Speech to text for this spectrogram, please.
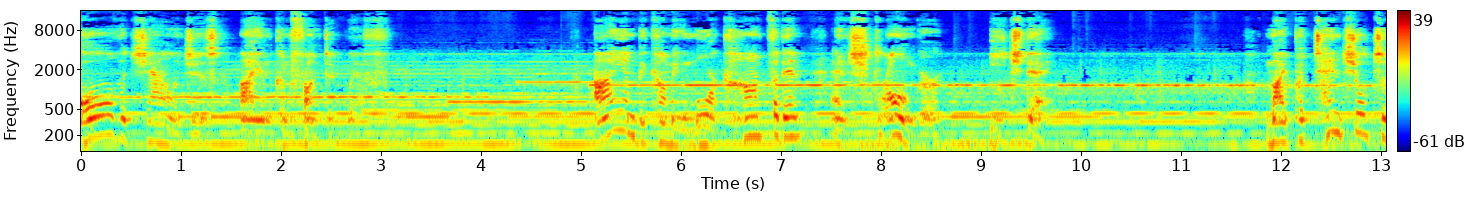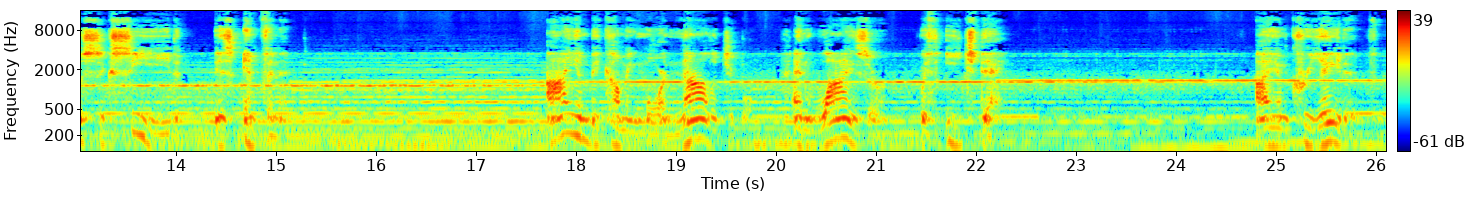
all the challenges I am confronted with. I am becoming more confident and stronger each day. My potential to succeed is infinite. I am becoming more knowledgeable and wiser with each day. I am creative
